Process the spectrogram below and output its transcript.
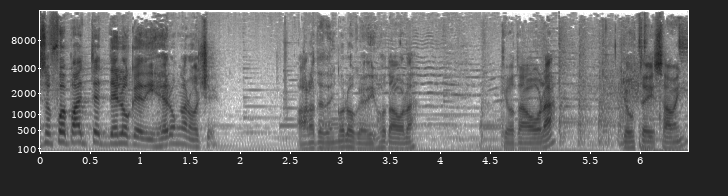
Eso fue parte de lo que dijeron anoche. Ahora te tengo lo que dijo Otaola. Que Otaola, ya ustedes saben,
